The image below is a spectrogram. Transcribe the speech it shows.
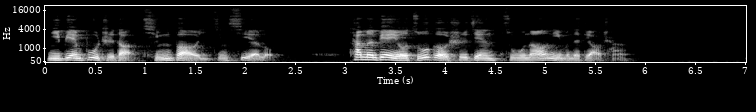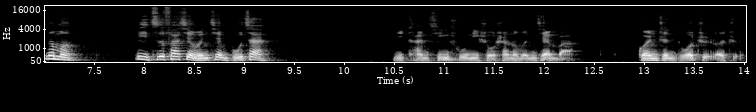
你便不知道情报已经泄露，他们便有足够时间阻挠你们的调查。那么，丽兹发现文件不在。你看清楚你手上的文件吧。关振铎指了指。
